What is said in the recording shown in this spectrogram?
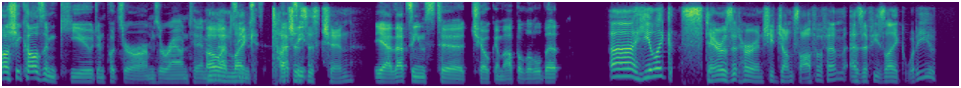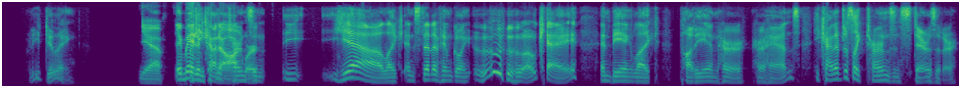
Well, she calls him cute and puts her arms around him. oh, that and like seems- touches se- his chin. yeah, that seems to choke him up a little bit. Uh, he like stares at her, and she jumps off of him as if he's like, "What are you, what are you doing?" Yeah, it made Like, him kind of awkward. and- y- yeah, like instead of him going ooh okay and being like putty in her her hands, he kind of just like turns and stares at her.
